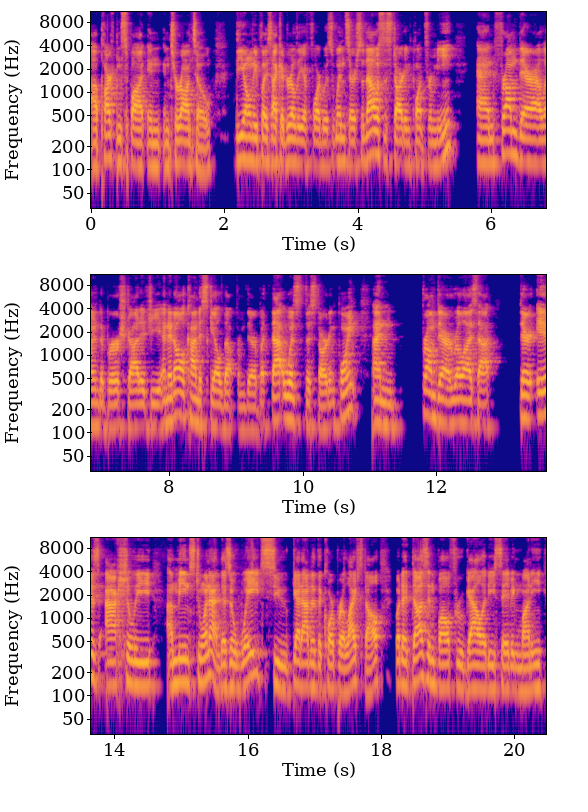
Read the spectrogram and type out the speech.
a parking spot in, in Toronto. The only place I could really afford was Windsor. So that was the starting point for me. And from there, I learned the BRRRR strategy and it all kind of scaled up from there. But that was the starting point. And from there, I realized that there is actually a means to an end. There's a way to get out of the corporate lifestyle, but it does involve frugality, saving money,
